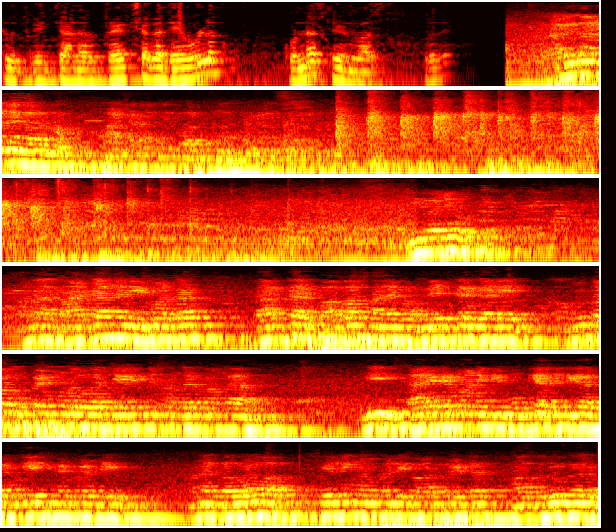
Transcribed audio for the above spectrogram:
టూ త్రీ ఛానల్ ప్రేక్షక దేవుళ్ళకు కొండ శ్రీనివాస్ ఈరోజు మన రాజ్యాంగ నిర్మాత డాక్టర్ బాబాసాహెబ్ అంబేద్కర్ గారి నూట ముప్పై మూడవ జయంతి సందర్భంగా ఈ కార్యక్రమానికి ముఖ్య అతిథిగా విచ్చేసినటువంటి మన గౌరవ షేర్లింగంపల్లి కార్పొరేటర్ మా గురువు గారు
